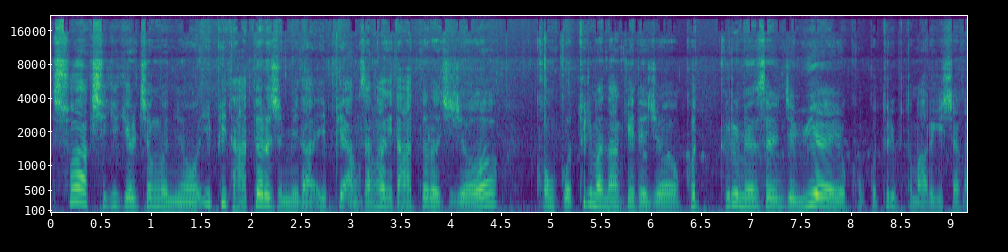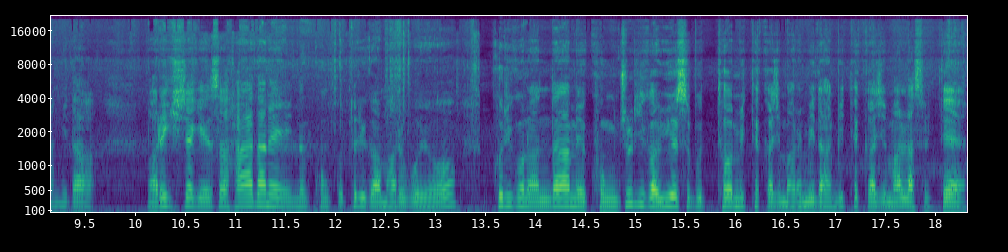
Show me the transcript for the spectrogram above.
수확 시기 결정은요 잎이 다 떨어집니다. 잎이 앙상하게 다 떨어지죠. 콩꼬투리만 남게 되죠. 그, 그러면서 이제 위에 요 콩꼬투리부터 마르기 시작합니다. 마르기 시작해서 하단에 있는 콩꼬투리가 마르고요. 그리고 난 다음에 콩줄기가 위에서부터 밑에까지 마릅니다. 밑에까지 말랐을 때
